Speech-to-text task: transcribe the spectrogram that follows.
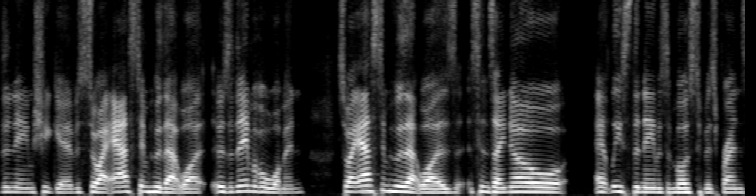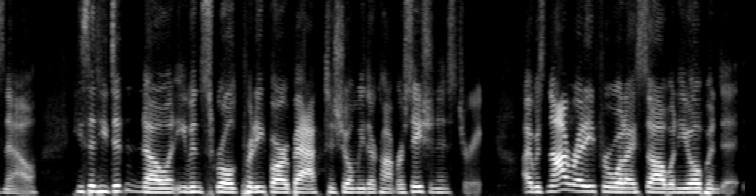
the name she gives, so I asked him who that was. It was the name of a woman. So I asked him who that was since I know at least the names of most of his friends now. He said he didn't know and even scrolled pretty far back to show me their conversation history. I was not ready for what I saw when he opened it.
